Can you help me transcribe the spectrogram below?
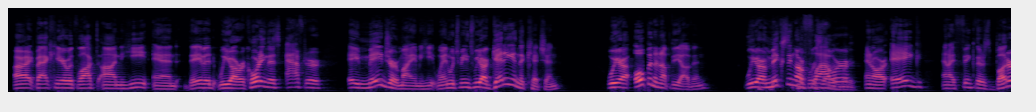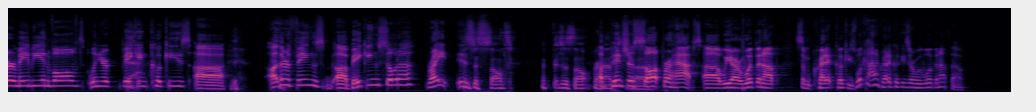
All right, back here with Locked On Heat and David. We are recording this after a major Miami Heat win, which means we are getting in the kitchen. We are opening up the oven. We are mixing our flour and our egg, and I think there's butter maybe involved when you're baking yeah. cookies. Uh, yeah. Other things, uh, baking soda, right? Is just salt. A pinch of salt, perhaps. A pinch of uh, salt, perhaps. Uh, we are whipping up some credit cookies. What kind of credit cookies are we whipping up, though?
